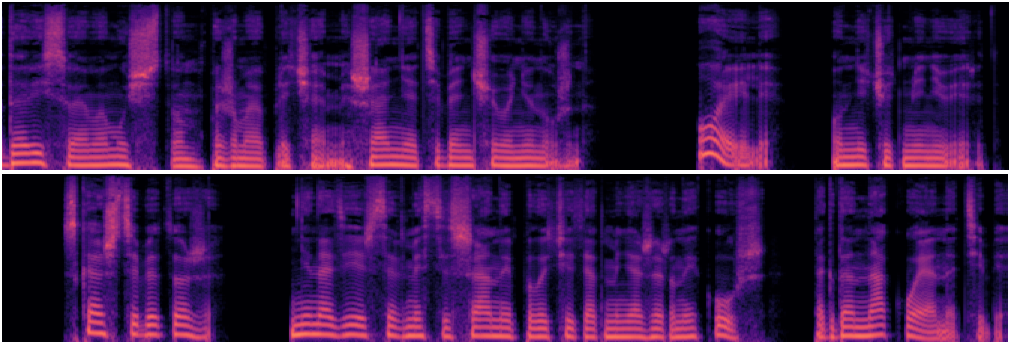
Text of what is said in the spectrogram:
«Подавись своим имуществом», — пожимаю плечами. «Шанне от тебя ничего не нужно». «Ой, или...» — он ничуть мне не верит. «Скажешь тебе тоже. Не надеешься вместе с Шанной получить от меня жирный куш. Тогда на кой она тебе?»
